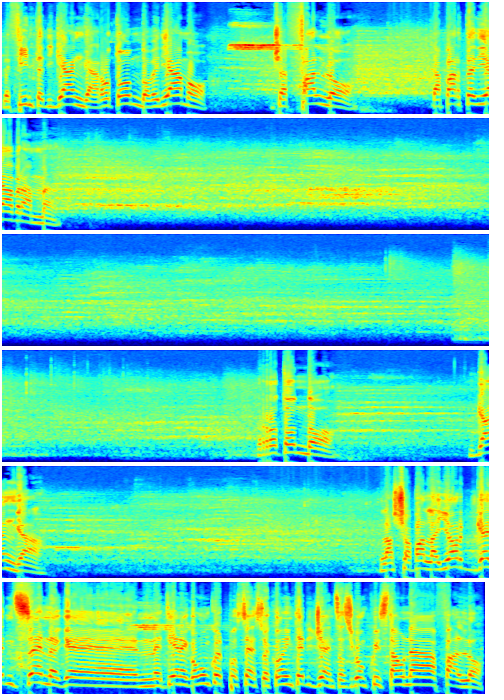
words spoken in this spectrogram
Le finte di Ganga. Rotondo vediamo. C'è fallo da parte di Avram. Rotondo Ganga. Lascia palla Jorgensen che ne tiene comunque il possesso e con intelligenza si conquista un fallo.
